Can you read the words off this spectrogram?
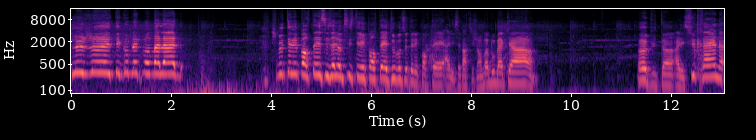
Le jeu était complètement malade Je me téléportais, ces Ayoxy se téléportaient, tout le monde se téléportait. Allez, c'est parti, j'envoie Boubacar. Oh putain, allez, Sucrène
